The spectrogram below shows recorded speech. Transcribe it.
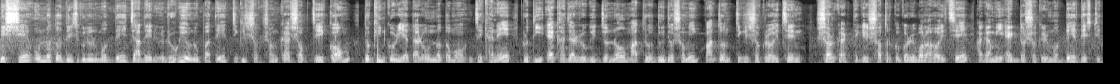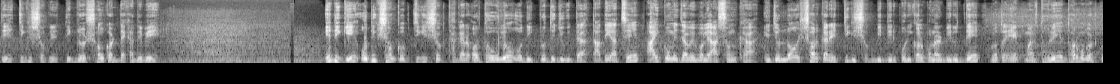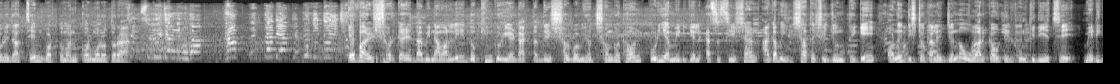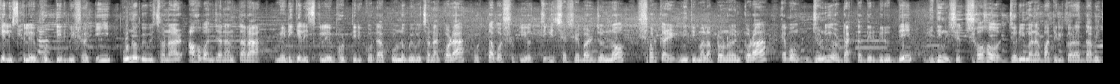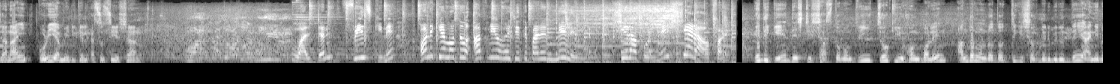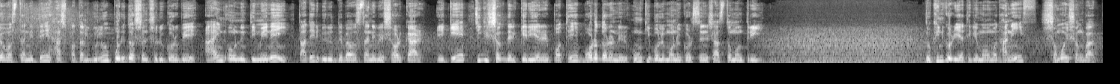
বিশ্বে উন্নত দেশগুলোর মধ্যে যাদের রোগী অনুপাতে চিকিৎসক সংখ্যা সবচেয়ে কম, দক্ষিণ কোরিয়া তার অন্যতম, যেখানে প্রতি এক হাজার রোগীর জন্য মাত্র দুই দশমিক পাঁচজন চিকিৎসক রয়েছেন। সরকার থেকে সতর্ক করে বলা হয়েছে, আগামী এক দশকের মধ্যে দেশটিতে চিকিৎসকের তীব্র সংকট দেখা দেবে। এদিকে অধিক সংখ্যক চিকিৎসক থাকার অর্থ হলো অধিক প্রতিযোগিতা তাতে আছে, আয় কমে যাবে বলে আশঙ্কা। এজন্য সরকারের চিকিৎসক বৃদ্ধির পরিকল্পনার বিরুদ্ধে গত এক মাস ধরে ধর্মঘট করে যাচ্ছেন বর্তমান কর্মরতরা। এবার সরকারের দাবি না মানলে দক্ষিণ কোরিয়ার ডাক্তারদের সর্ববৃহৎ সংগঠন কোরিয়া মেডিকেল অ্যাসোসিয়েশন আগামী সাতাশে জুন থেকে অনির্দিষ্টকালের জন্য ওয়ার্কআউটের হুমকি দিয়েছে। মেডিকেল স্কুলে ভর্তির বিষয়টি পুনর্বিবেচনার আহ্বান জানান তারা। মেডিকেল স্কুলে ভর্তির কোটা পুনর্বিবেচনা করা, অত্যাবশ্যকীয় চিকিৎসা সেবার জন্য সরকারের নীতিমালা প্রণয়ন করা এবং জুনিয়র ডাক্তারদের বিরুদ্ধে বিধিনিষেধ সহ জরিমানা বাতিল করার দাবি জানায় Korea medical association. Walton fridge কিনে অনেকের মতো আপনিও হয়ে যেতে পারেন মেলেনিয়া সেরা পণ্যের সেরা অফার। এদিকে দেশটির স্বাস্থ্যমন্ত্রী চোকি হং বলেন, আন্দোলনরত চিকিৎসকদের বিরুদ্ধে আইনি ব্যবস্থা নিতে হাসপাতালগুলো পরিদর্শন শুরু করবে। আইন ও নীতি মেনেই তাদের বিরুদ্ধে ব্যবস্থা নেবে সরকার। একে চিকিৎসকদের কেরিয়ারের পথে বড় ধরনের হুমকি বলে মনে করছেন স্বাস্থ্যমন্ত্রী। দক্ষিণ কোরিয়া থেকে মোহাম্মদ হানিফ, সময় সংবাদ।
